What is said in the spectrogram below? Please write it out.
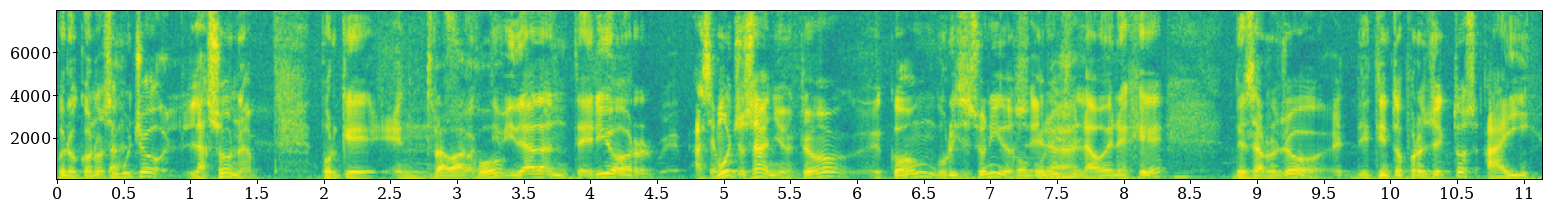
Bueno, conoce mucho la zona, porque en su actividad anterior, hace muchos años, ¿no? Con Gurises Unidos, era la ONG desarrolló eh, distintos proyectos ahí,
